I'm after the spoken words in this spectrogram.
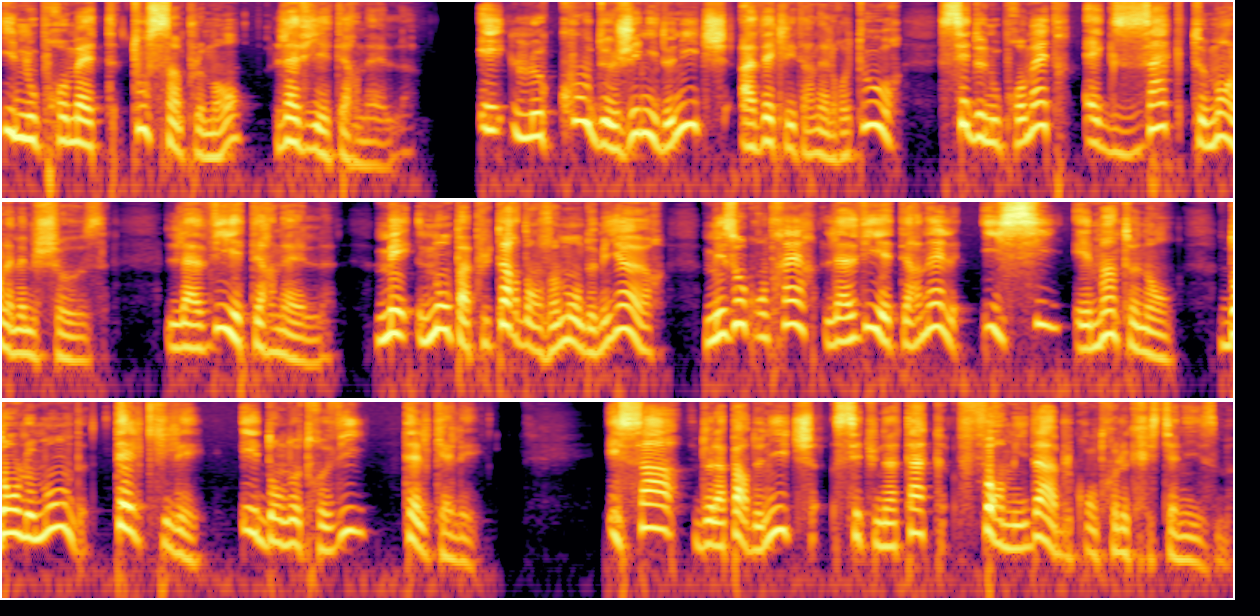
Ils nous promettent tout simplement la vie éternelle. Et le coup de génie de Nietzsche avec l'éternel retour, c'est de nous promettre exactement la même chose, la vie éternelle, mais non pas plus tard dans un monde meilleur, mais au contraire la vie éternelle ici et maintenant, dans le monde tel qu'il est, et dans notre vie telle qu'elle est. Et ça, de la part de Nietzsche, c'est une attaque formidable contre le christianisme.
